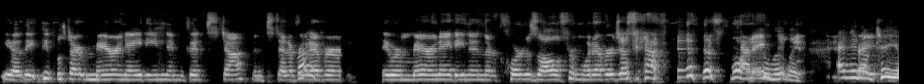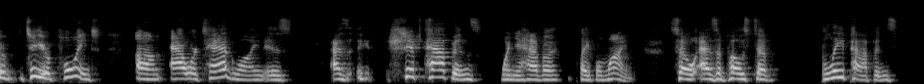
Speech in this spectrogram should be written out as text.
you know they, people start marinating in good stuff instead of right. whatever they were marinating in their cortisol from whatever just happened this morning. Absolutely, and you know to your to your point, um, our tagline is as shift happens when you have a playful mind. So as opposed to bleep happens,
